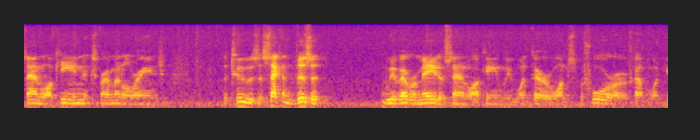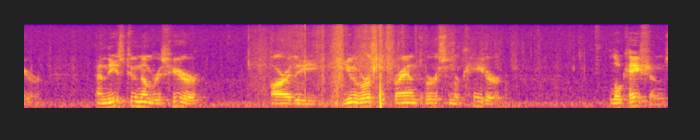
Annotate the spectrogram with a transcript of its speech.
San Joaquin Experimental Range. The two is the second visit we've ever made of San Joaquin. We went there once before, or I forgot what year. And these two numbers here are the universal transverse Mercator locations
